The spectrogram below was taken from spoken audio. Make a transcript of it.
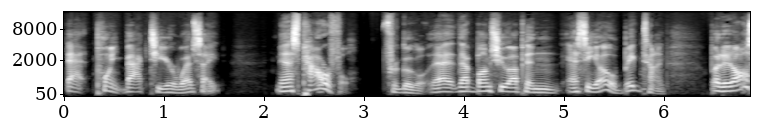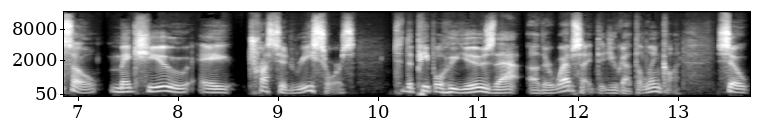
that point back to your website, that's powerful for Google. That, that bumps you up in SEO big time. But it also makes you a trusted resource to the people who use that other website that you got the link on. So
